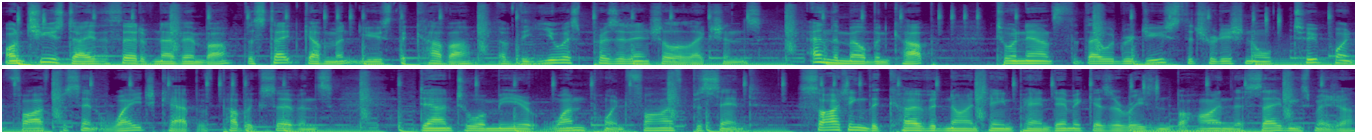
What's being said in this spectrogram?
On Tuesday, the 3rd of November, the state government used the cover of the US presidential elections and the Melbourne Cup to announce that they would reduce the traditional 2.5% wage cap of public servants down to a mere 1.5%. Citing the COVID 19 pandemic as a reason behind the savings measure,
